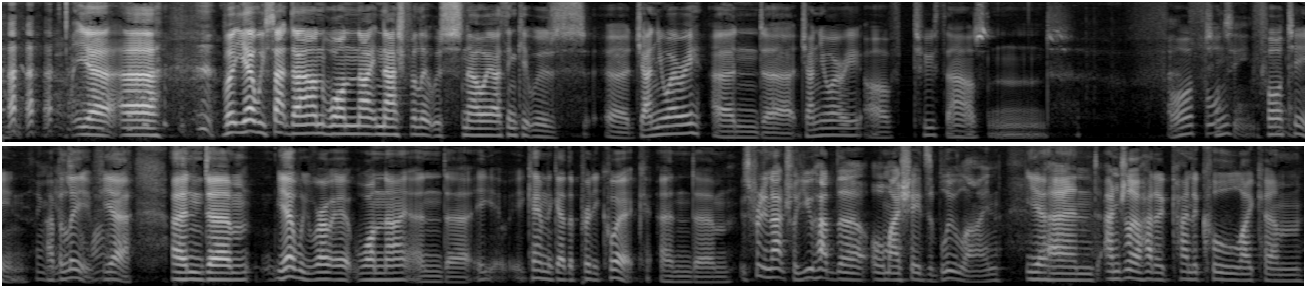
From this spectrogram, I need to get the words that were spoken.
yeah, uh, but yeah, we sat down one night in Nashville. It was snowy. I think it was uh, January and uh, January of 2014. Uh, 14, 14, I I yes, believe. Yeah, and um, yeah, we wrote it one night, and uh, it, it came together pretty quick. And um, It's pretty natural. You had the All My Shades of Blue line, yeah, and Angelo had a kind of cool like um,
